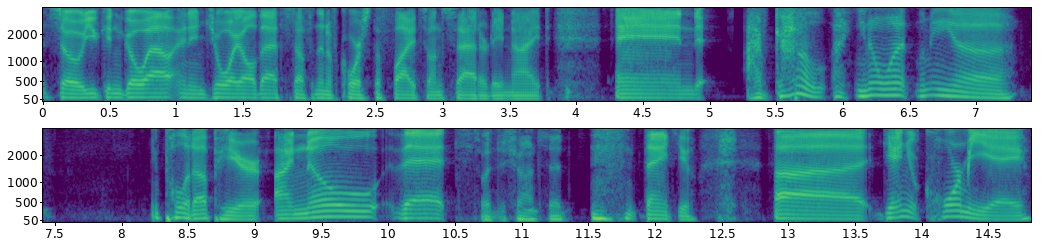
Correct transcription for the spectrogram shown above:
so you can go out and enjoy all that stuff and then of course the fights on Saturday night. And I've got to you know what? Let me uh let me pull it up here. I know that That's what Deshaun said. thank you. Uh Daniel Cormier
